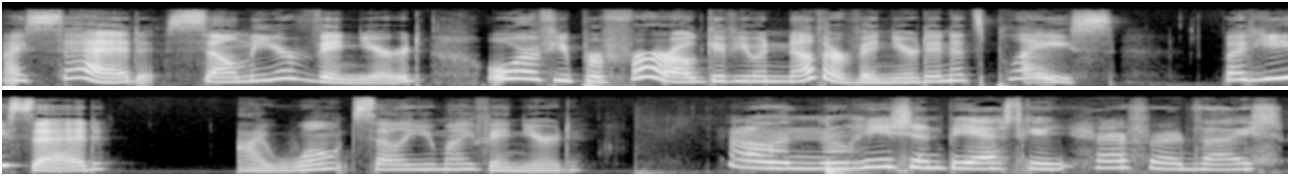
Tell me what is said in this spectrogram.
I said, Sell me your vineyard, or if you prefer, I'll give you another vineyard in its place. But he said, I won't sell you my vineyard. Oh no, he shouldn't be asking her for advice.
